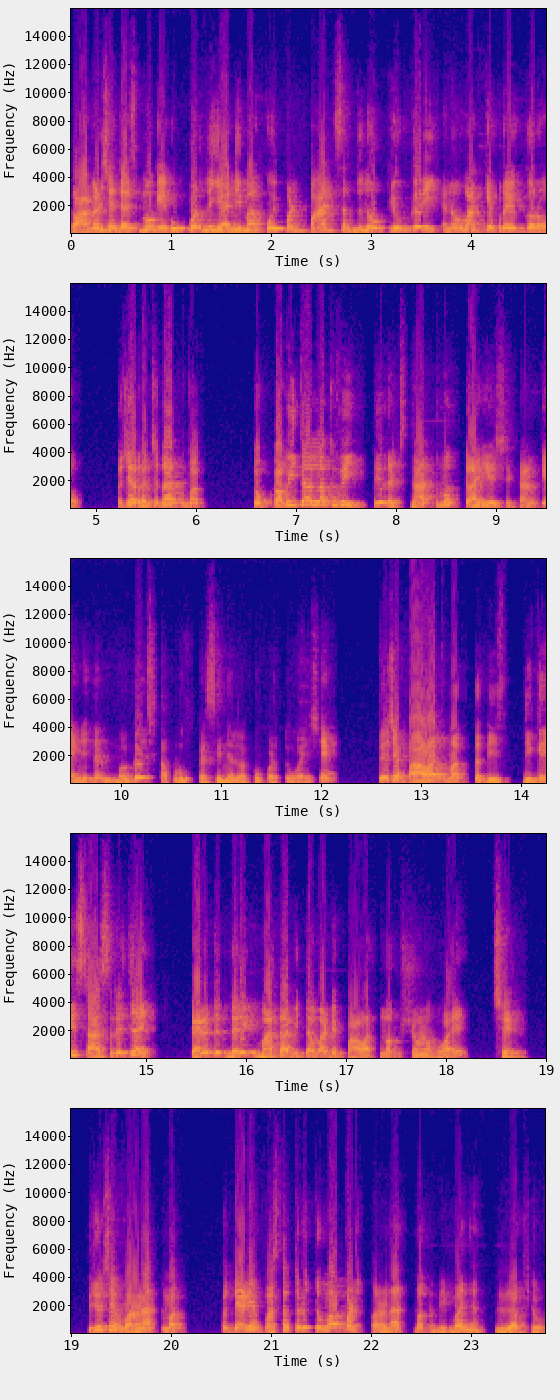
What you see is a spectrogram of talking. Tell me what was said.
તો આગળ છે દસમો કે ઉપરની યાદીમાં કોઈ પણ પાંચ શબ્દનો ઉપયોગ કરી એનો વાક્ય પ્રયોગ કરો. તો છે રચનાત્મક. તો કવિતા લખવી તે રચનાત્મક કાર્ય છે, કારણ કે એની અંદર મગજ આપણું ઘસીને લખવું પડતું હોય છે. તો છે ભાવાત્મક. તો દીકરી સાસરે જાય ત્યારે તે દરેક માતા પિતા માટે ભાવાત્મક ક્ષણ હોય છે. બીજો છે વર્ણાત્મક. તો તેણે વસંત ઋતુમાં પણ વર્ણાત્મક નિબંધ લખ્યો.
